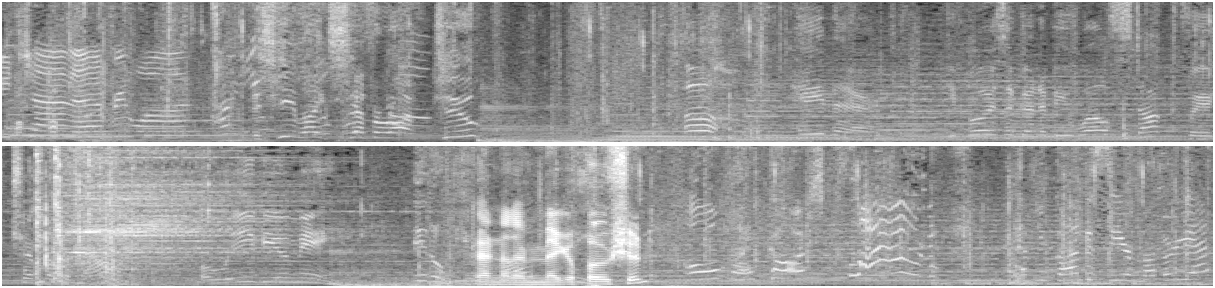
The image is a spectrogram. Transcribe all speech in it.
Each and everyone. Is he like Sephiroth too? Oh, hey there. You boys are gonna be well stocked for your trip up the mountain. Believe you me, it'll be Got another mega feast. potion. Oh my gosh, Cloud! Have you gone to see your mother yet?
